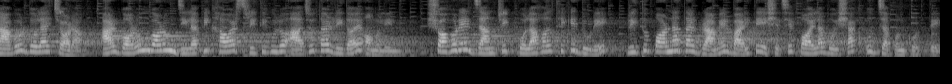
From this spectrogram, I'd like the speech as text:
নাগরদোলায় চড়া আর গরম গরম জিলাপি খাওয়ার স্মৃতিগুলো আজও তার হৃদয়ে অমলিন। শহরের যান্ত্রিক কোলাহল থেকে দূরে, ঋতুপর্ণা তার গ্রামের বাড়িতে এসেছে পয়লা বৈশাখ উদযাপন করতে।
